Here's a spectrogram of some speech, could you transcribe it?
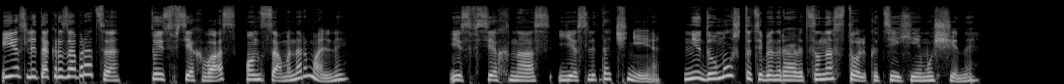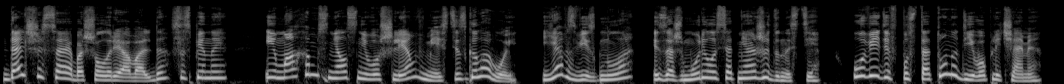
Если так разобраться, то из всех вас он самый нормальный. Из всех нас, если точнее. Не думал, что тебе нравятся настолько тихие мужчины. Дальше Сай обошел Риавальда со спины и махом снял с него шлем вместе с головой. Я взвизгнула и зажмурилась от неожиданности, увидев пустоту над его плечами.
